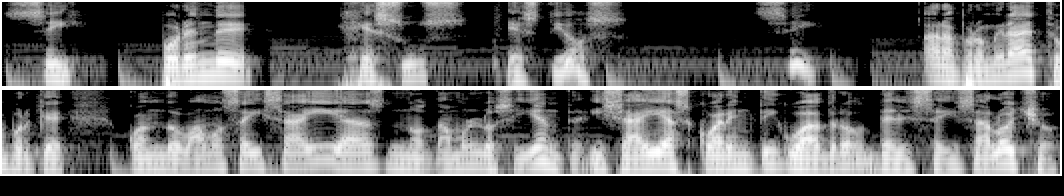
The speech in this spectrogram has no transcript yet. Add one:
Sí. Por ende, Jesús es Dios. Sí. Ahora, pero mira esto, porque cuando vamos a Isaías notamos lo siguiente. Isaías 44, del 6 al 8.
